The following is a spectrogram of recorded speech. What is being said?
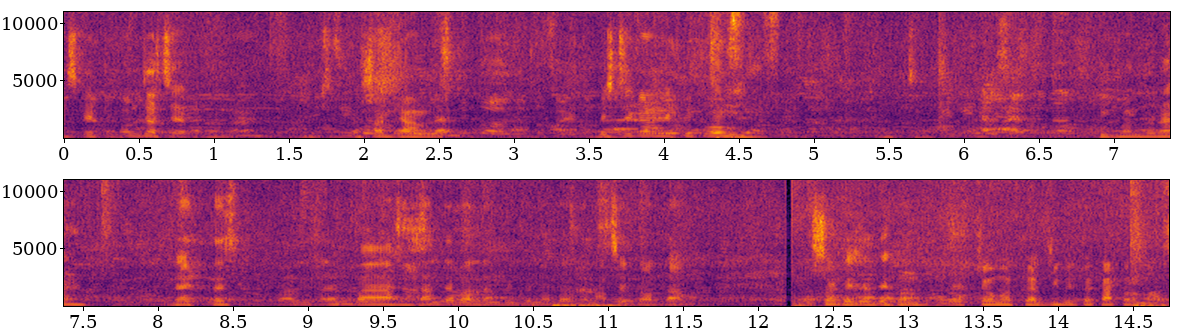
আজকে একটু কম যাচ্ছে বাজার না? দর্শক জানলেন বৃষ্টির কারণে একটু কম। আচ্ছা। বন্ধুরা দেখতে পারলেন বা জানতে পারলেন বিভিন্ন ধরনের মাছের দর দাম দর্শক এই যে দেখুন চমৎকার জীবিত কাতল মাছ।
